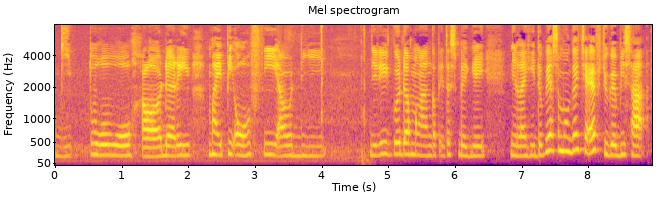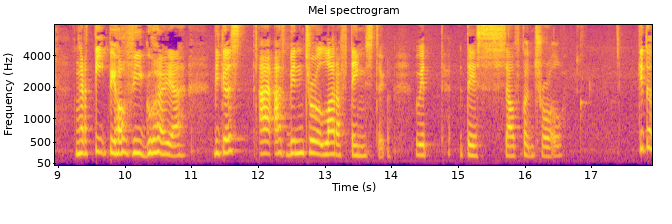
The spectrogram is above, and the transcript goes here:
Gitu. Kalau dari my POV Audi. Jadi gue udah menganggap itu sebagai nilai hidup. Ya semoga CF juga bisa ngerti POV gue ya. Because I, I've been through a lot of things too with this self control gitu.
